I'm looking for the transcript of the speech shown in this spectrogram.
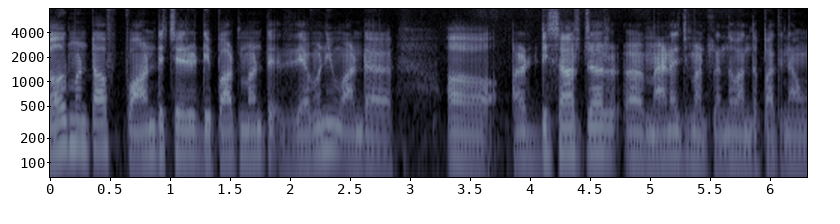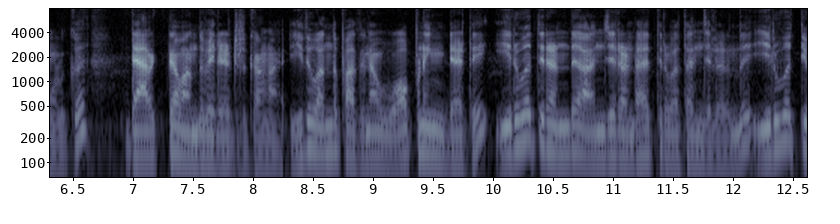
Government of Pondicherry department revenue and disaster மேனேஜ்மெண்ட்லேருந்து வந்து பார்த்திங்கன்னா உங்களுக்கு டேரெக்டாக வந்து வெளியிட்டிருக்காங்க. இது வந்து பார்த்திங்கன்னா ஓப்பனிங் டேட்டு இருபத்தி ரெண்டு அஞ்சு ரெண்டாயிரத்தி இருபத்தஞ்சிலேருந்து இருபத்தி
